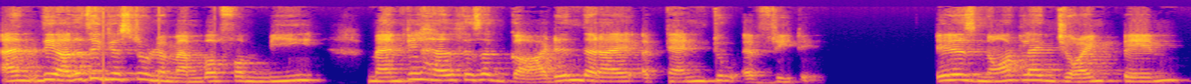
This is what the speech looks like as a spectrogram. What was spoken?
And the other thing, just to remember, for me, mental health is a garden that I attend to every day. It is not like joint pain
